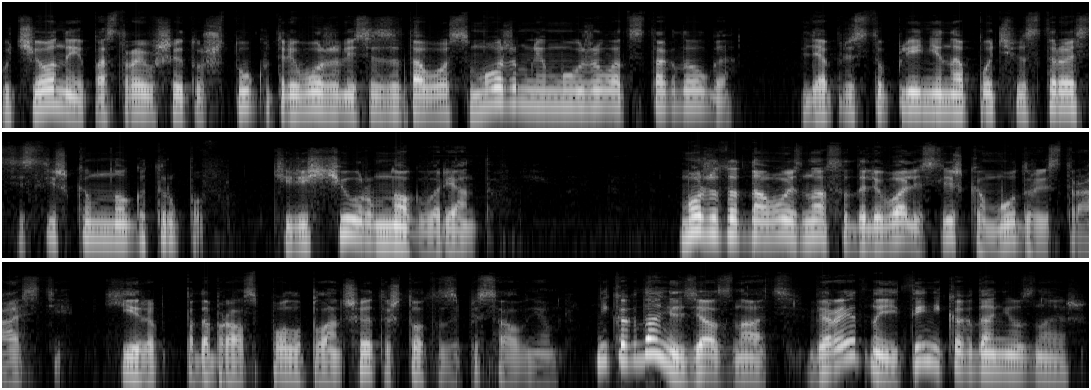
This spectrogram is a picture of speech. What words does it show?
Ученые, построившие эту штуку, тревожились из-за того, сможем ли мы уживаться так долго. Для преступления на почве страсти слишком много трупов. Чересчур много вариантов. Может, одного из нас одолевали слишком мудрые страсти. Хира подобрал с пола планшет и что-то записал в нем. Никогда нельзя знать. Вероятно, и ты никогда не узнаешь.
